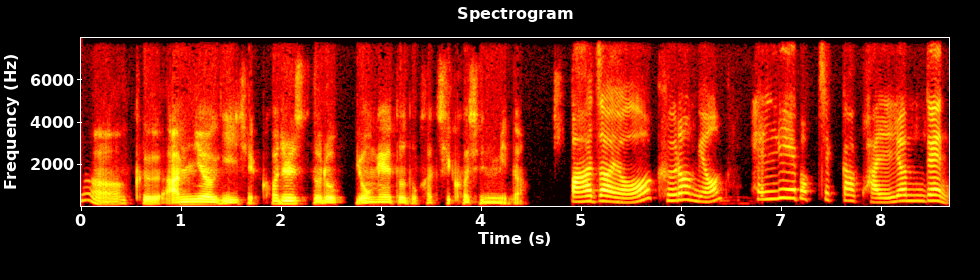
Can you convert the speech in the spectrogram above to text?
어, 그 압력이 이제 커질수록 용해도도 같이 커집니다. 맞아요. 그러면 헨리의 법칙과 관련된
